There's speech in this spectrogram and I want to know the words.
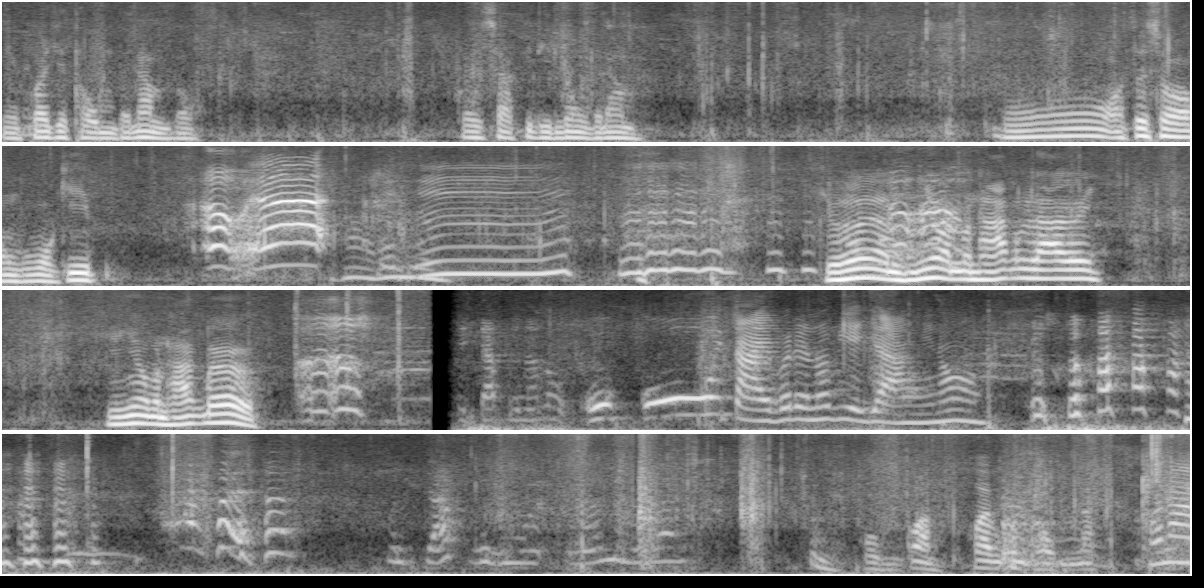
นี่ก็จะทมไปน้ำเราก็สักดินลงไปน้ำโอ้เอาตัวซองผมบอกกีบอืมเชื่ออันยอดมันหักมันลาเลยยอดมันหักเด้อโอ้ โอ้ยตายไปเลยเนาะเบียร์ยางนี่เนาะผมก่อนค่อยเป็นคนผมนะเพราะน่า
